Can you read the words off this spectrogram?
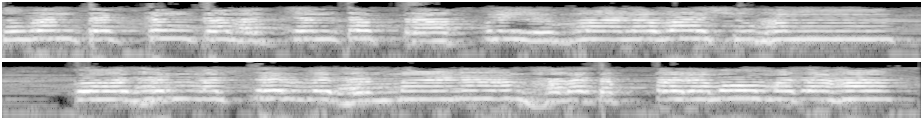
सुवन्तः कङ्कमत्यन्तः प्राप्नुयुर्माणवा शुभम्। को धर्मः सर्वधर्माणाम् भवतः परमो मतः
